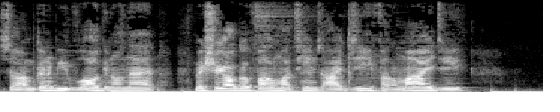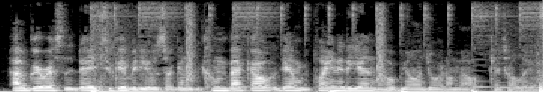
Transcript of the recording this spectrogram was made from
so I'm gonna be vlogging on that. Make sure y'all go follow my team's IG, follow my IG. Have a great rest of the day. 2K videos are gonna be coming back out again. We're playing it again. I hope y'all enjoyed. I'm out. Catch y'all later.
